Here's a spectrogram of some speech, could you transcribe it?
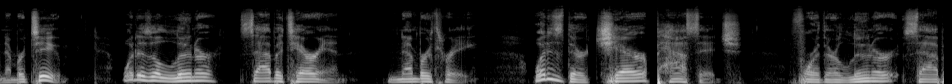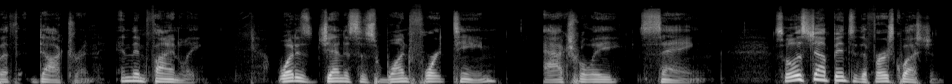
Number two, what is a lunar Sabbatarian? Number three, what is their chair passage for their lunar Sabbath doctrine? And then finally, what is Genesis 1:14 actually saying? So let's jump into the first question.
